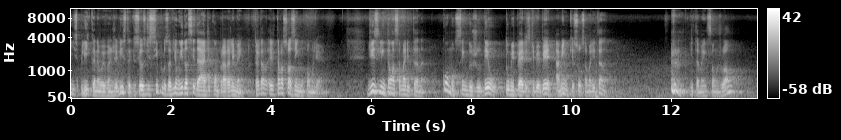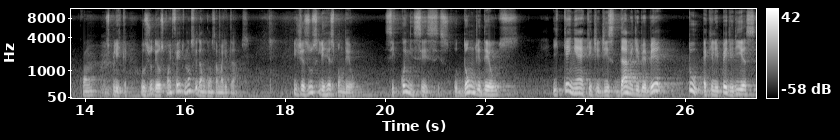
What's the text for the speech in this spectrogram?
e explica né, o evangelista que os seus discípulos haviam ido à cidade comprar alimento. Então ele estava sozinho com a mulher. Diz-lhe então a samaritana: Como, sendo judeu, tu me pedes de beber, a mim que sou samaritana? E também São João com, explica: Os judeus, com efeito, não se dão com os samaritanos. E Jesus lhe respondeu: Se conhecesses o dom de Deus e quem é que te diz, dá-me de beber, tu é que lhe pedirias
